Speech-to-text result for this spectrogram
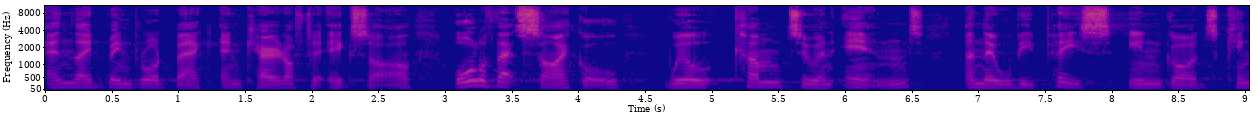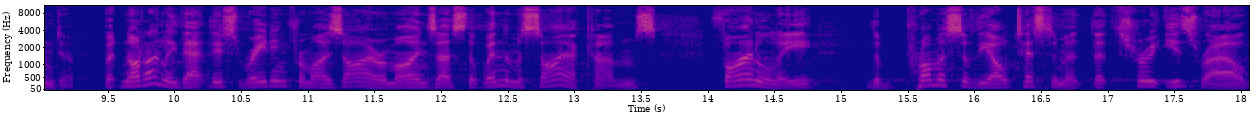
and they'd been brought back and carried off to exile, all of that cycle will come to an end and there will be peace in God's kingdom. But not only that, this reading from Isaiah reminds us that when the Messiah comes, finally, the promise of the Old Testament that through Israel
